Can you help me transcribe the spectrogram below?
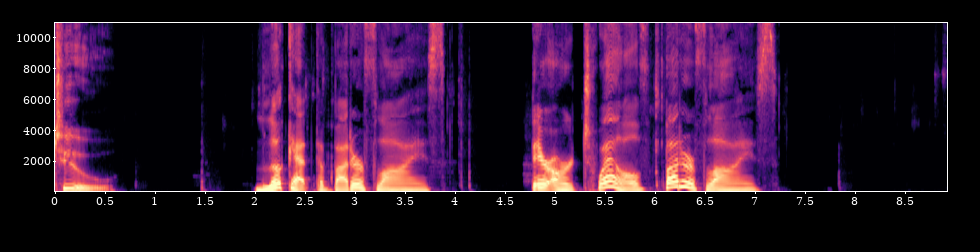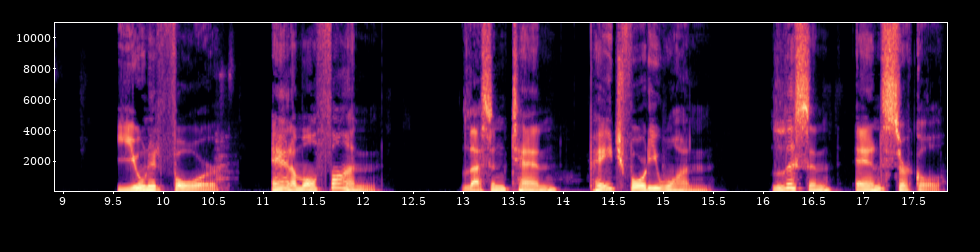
2, Look at the butterflies. There are 12 butterflies. Unit 4 Animal Fun. Lesson 10, page 41. Listen and circle.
